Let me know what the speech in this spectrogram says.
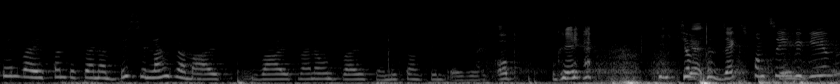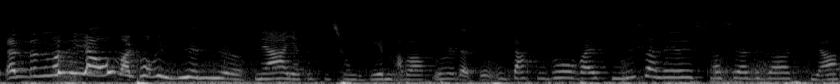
10, weil ich fand, dass deiner ein bisschen langsamer als, war als meiner und weil es ja Nissans sind. Also. Als ob. Okay. Ich habe Ja. eine 6 von 10 gegeben. Dann, dann muss ich ja auch mal korrigieren hier. Ja, jetzt ist es schon gegeben, aber Ich dachte so, weil es Nissan ist, hast du ja gesagt. ja,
